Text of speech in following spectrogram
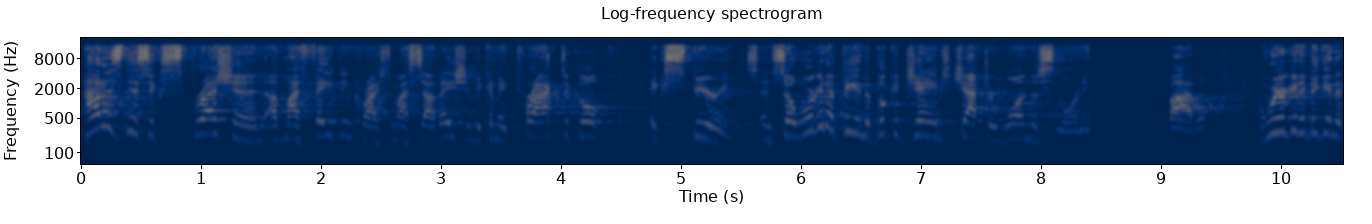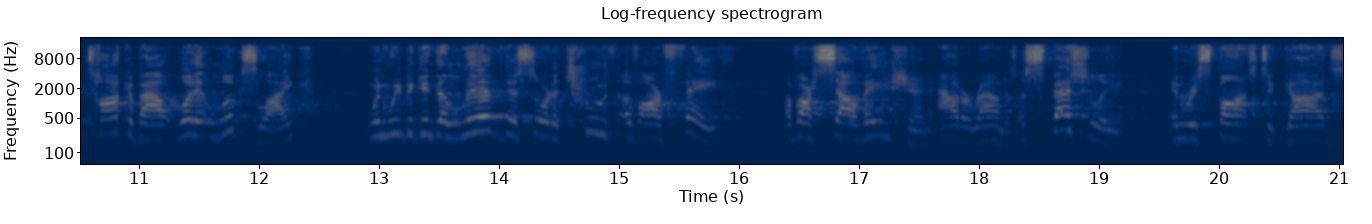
how does this expression of my faith in Christ and my salvation become a practical experience? And so, we're going to be in the book of James, chapter 1 this morning, Bible. And we're going to begin to talk about what it looks like when we begin to live this sort of truth of our faith, of our salvation out around us, especially in response to God's.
